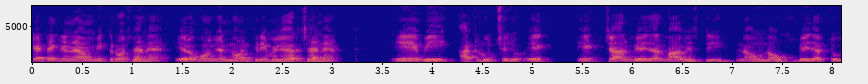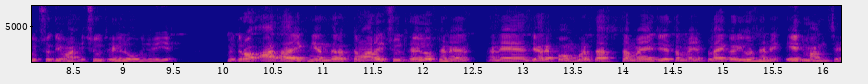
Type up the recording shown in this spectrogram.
કેટેગરીના મિત્રો છે ને, એ લોકોનું જે નોન ક્રિમિલિયર છે ને, એ બી આટલું જ છે. જો એક એક ચાર બે હજાર બાવીસથી નવ નવ બે હજાર ચોવીસ સુધીમાં ઇસ્યુ થયેલો હોવો જોઈએ. મિત્રો, આ તારીખની અંદર જ તમારો ઇસ્યુ થયેલો છે ને, અને જ્યારે ફોર્મ ભરતા સમયે જે તમે એપ્લાય કર્યો છે ને, એ જ માંગશે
